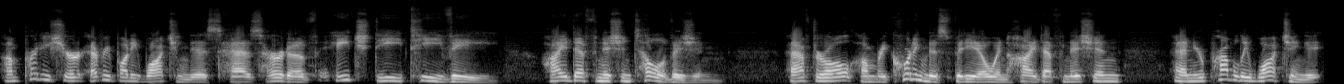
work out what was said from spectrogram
I'm pretty sure everybody watching this has heard of HDTV, High Definition Television. After all, I'm recording this video in high definition, and you're probably watching it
